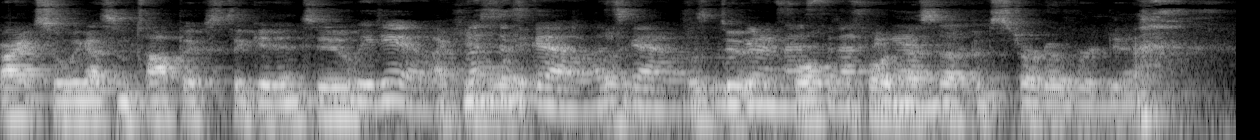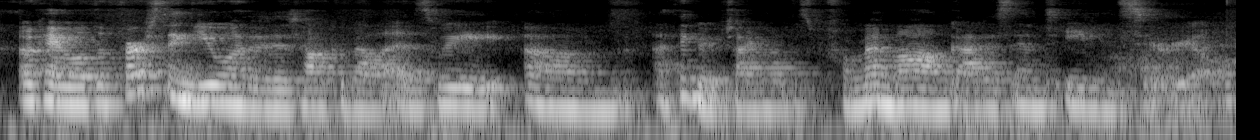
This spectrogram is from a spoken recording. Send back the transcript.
All right, so we got some topics to get into. We do. I can't Let's just go. Let's go. Let's We're do gonna it mess before, it up before I mess up and start over again. Okay, well, the first thing you wanted to talk about is we, um, I think we've talked about this before. My mom got us into eating cereal.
